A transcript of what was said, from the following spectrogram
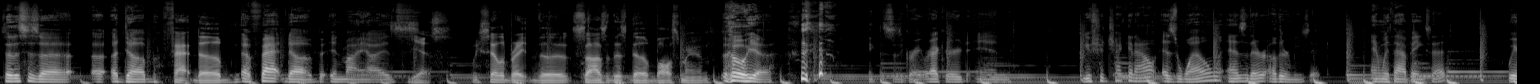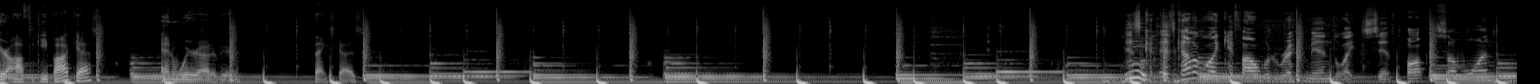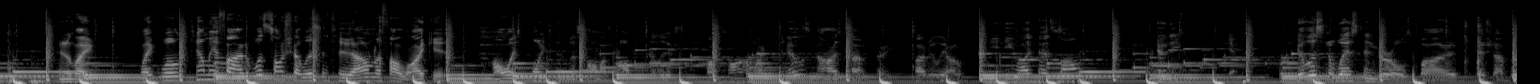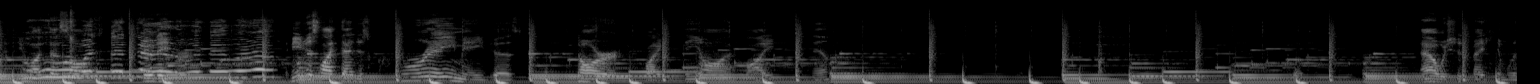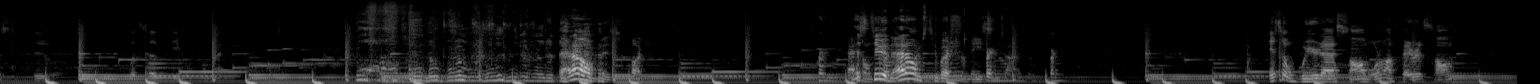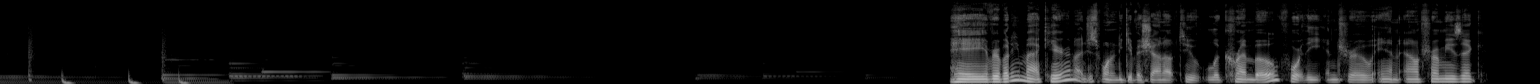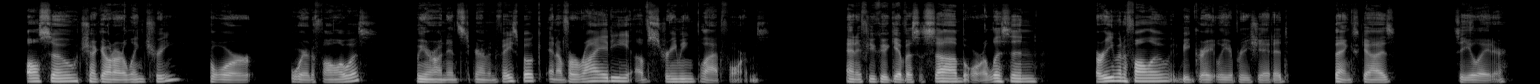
So this is a a, a dub, Fat dub. a fat dub in my eyes. Yes. We celebrate the size of this dub, boss man. Oh yeah. I think this is a great record and you should check it out as well as their other music. And with that being said, we are off the key podcast and we're out of here. Thanks guys. Kind of like if I would recommend like synth pop to someone, and like, like, well, tell me if I what song should I listen to? I don't know if I like it. I always point to them a song that's not really a synth pop song. I'm like, you know, listen to Eyes Without a Face by Billy Idol. Do you, do you like that song? Go deeper. Yeah. Go listen to West End Girls by Pet Shop Boys. Do you like that song? Go deeper. If you just like that, just creamy, just dark, like Now we should make him listen to What's Up People. That album is fucking That's too that album's too much for me sometimes. It's a weird ass song. One of my favorite songs. Everybody, Mac here, and I just wanted to give a shout out to Lukrembo for the intro and outro music. Also, check out our link tree for where to follow us. We are on Instagram and Facebook and a variety of streaming platforms. And if you could give us a sub or a listen or even a follow, it'd be greatly appreciated. Thanks, guys. See you later.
